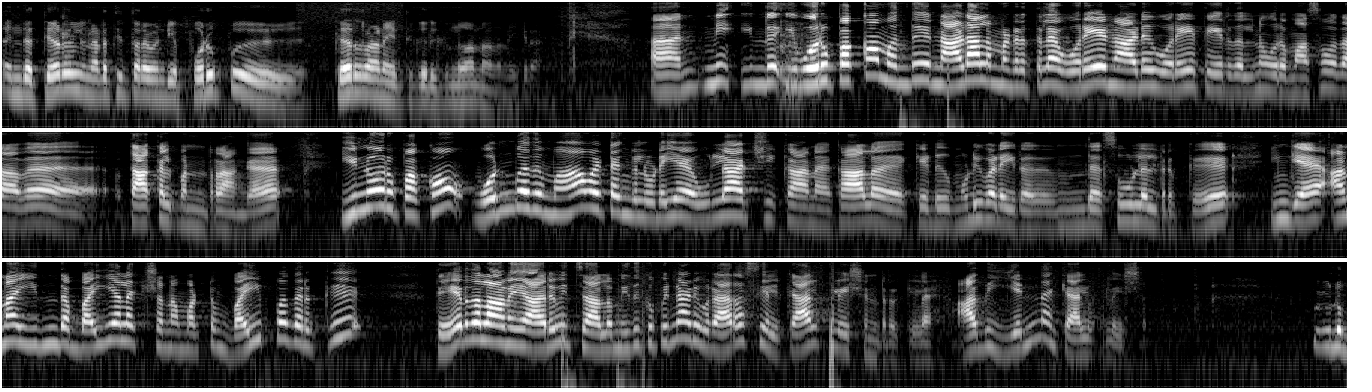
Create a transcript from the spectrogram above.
இந்த தேர்தலை நடத்தி தர வேண்டிய பொறுப்பு தேர்தல் ஆணையத்துக்கு இருக்குன்னு தான் நான் நினைக்கிறேன் இந்த ஒரு பக்கம் வந்து நாடாளுமன்றத்தில் ஒரே நாடு ஒரே தேர்தல்னு ஒரு மசோதாவை தாக்கல் பண்ணுறாங்க இன்னொரு பக்கம் ஒன்பது மாவட்டங்களுடைய உள்ளாட்சிக்கான காலக்கெடு முடிவடைகிற இந்த சூழல் இருக்குது இங்கே ஆனால் இந்த பை எலெக்ஷனை மட்டும் வைப்பதற்கு தேர்தல் ஆணையம் அறிவித்தாலும் இதுக்கு பின்னாடி ஒரு அரசியல் கால்குலேஷன் இருக்குல்ல அது என்ன கால்குலேஷன் இல்லை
